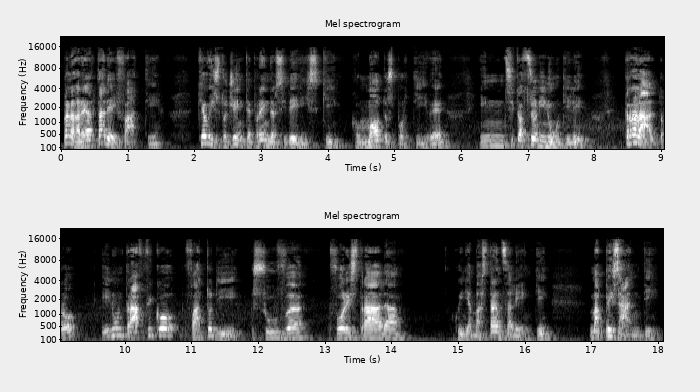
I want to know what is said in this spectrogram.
Però la realtà dei fatti che ho visto gente prendersi dei rischi con moto sportive in situazioni inutili, tra l'altro in un traffico fatto di SUV fuori strada, quindi abbastanza lenti, ma pesanti.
